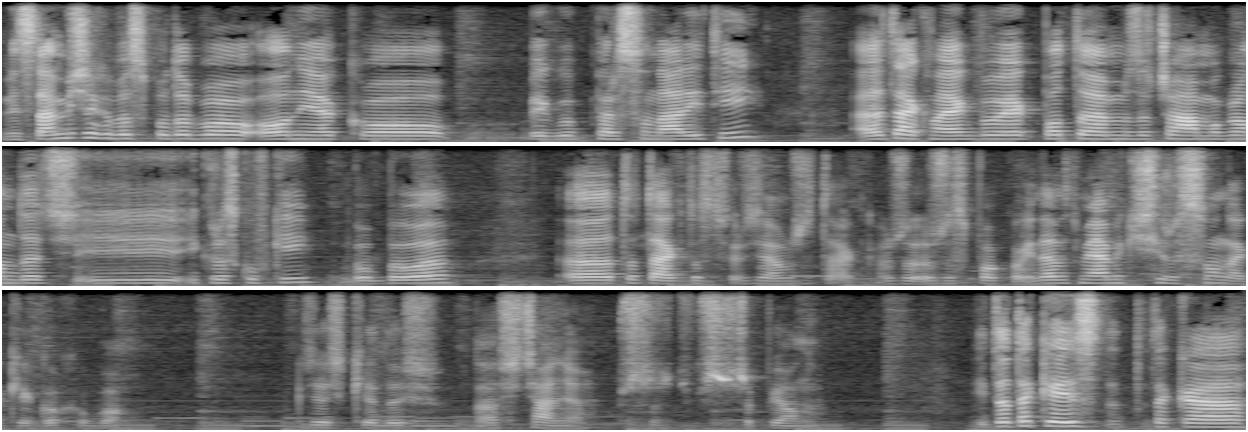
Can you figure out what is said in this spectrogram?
więc tam mi się chyba spodobał on jako jakby personality, ale tak, no jakby jak potem zaczęłam oglądać i, i kreskówki, bo były, e, to tak, to stwierdziłam, że tak, że, że spoko. I nawet miałam jakiś rysunek jego chyba, gdzieś kiedyś na ścianie przy, przyczepiony. I to takie jest taka,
